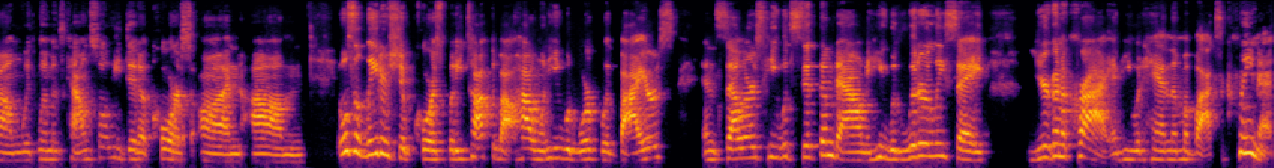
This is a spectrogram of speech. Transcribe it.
um, with Women's Council. He did a course on, um, it was a leadership course, but he talked about how when he would work with buyers and sellers, he would sit them down and he would literally say, You're going to cry. And he would hand them a box of Kleenex.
